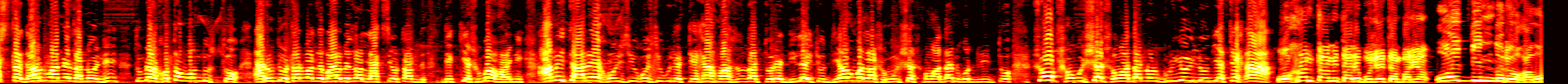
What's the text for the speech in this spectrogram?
আস্তা গাঁর মানে জানো নি তোমরা কত বন্ধুস্থ আর ওই যে ওটার মাঝে বার বেজার লাগছে ওটার দেখিয়ে শুভা হয়নি আমি তারে কইছি কইছি বলে টেকা পাঁচ হাজার তোরে দিলাই তো দিয়াও বেলা সমস্যার সমাধান করলি তো সব সমস্যার সমাধানের গুড়ি হইল গিয়া টেকা। ওখান তো আমি তারে বুঝাইতাম পারি না। ওই দিন ধরে ও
